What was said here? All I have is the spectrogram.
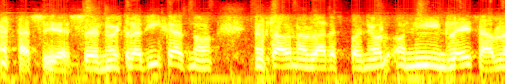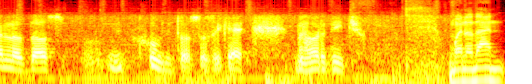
Así es, eh, nuestras hijas no, no saben hablar español o ni inglés, hablan los dos juntos, así que mejor dicho. Bueno, Dan,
